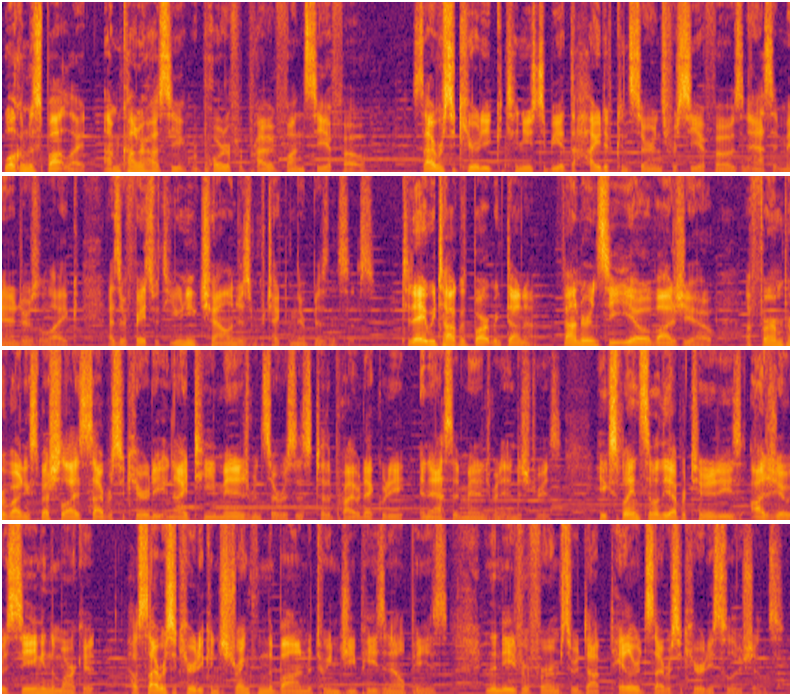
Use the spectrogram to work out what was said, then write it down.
Welcome to Spotlight. I'm Connor Hussey, reporter for Private Fund CFO. Cybersecurity continues to be at the height of concerns for CFOs and asset managers alike as they're faced with unique challenges in protecting their businesses. Today, we talk with Bart McDonough, founder and CEO of Agio, a firm providing specialized cybersecurity and IT management services to the private equity and asset management industries. He explains some of the opportunities Agio is seeing in the market, how cybersecurity can strengthen the bond between GPs and LPs, and the need for firms to adopt tailored cybersecurity solutions.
